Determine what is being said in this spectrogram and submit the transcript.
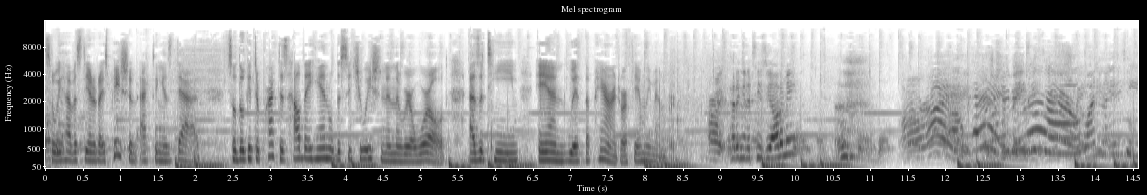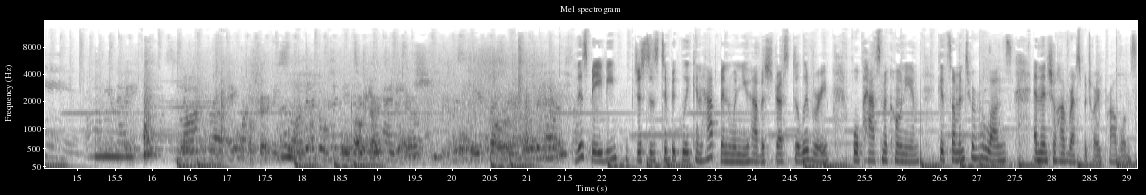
So we have a standardized patient acting as dad. So they'll get to practice how they handle the situation in the real world as a team and with a parent or a family member. All right, cutting an episiotomy. This baby, just as typically can happen when you have a stress delivery, will pass meconium, get some into her lungs, and then she'll have respiratory problems.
